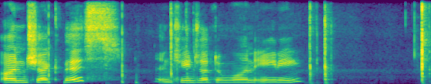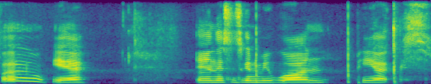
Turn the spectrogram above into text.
Uncheck this and change that to 180. Oh, yeah. And this is going to be 1 px.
